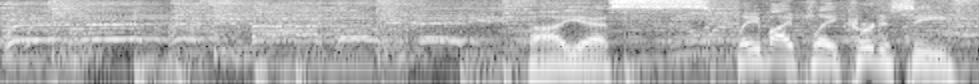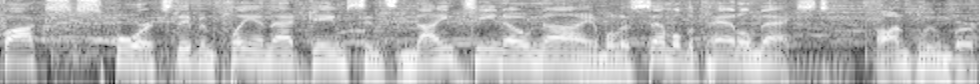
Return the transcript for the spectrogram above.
Well, they'll pass you by glory days. Ah, yes. Play by play courtesy Fox Sports. They've been playing that game since 1909. We'll assemble the panel next on Bloomberg.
